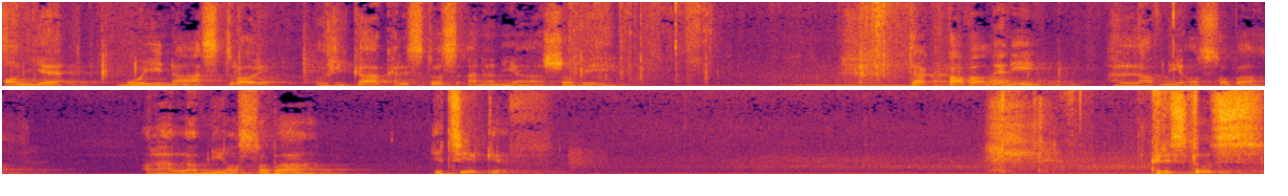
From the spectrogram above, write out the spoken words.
on je můj nástroj, říká Kristus Ananiášovi. Tak Pavel není hlavní osoba, ale hlavní osoba je církev. Kristus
